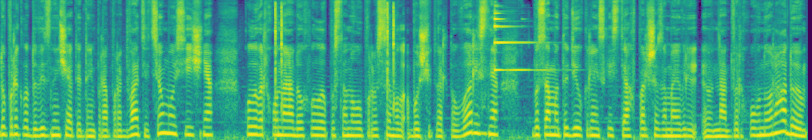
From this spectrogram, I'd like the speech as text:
До прикладу, відзначати День прапора 27 січня, коли Верховна Рада ухвалила постанову про символ або з 4 вересня, бо саме тоді український стяг вперше замаяврів над Верховною Радою.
